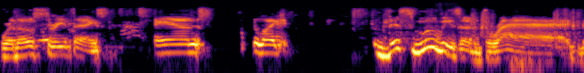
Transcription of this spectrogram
were those three things. And like this movie's a drag,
